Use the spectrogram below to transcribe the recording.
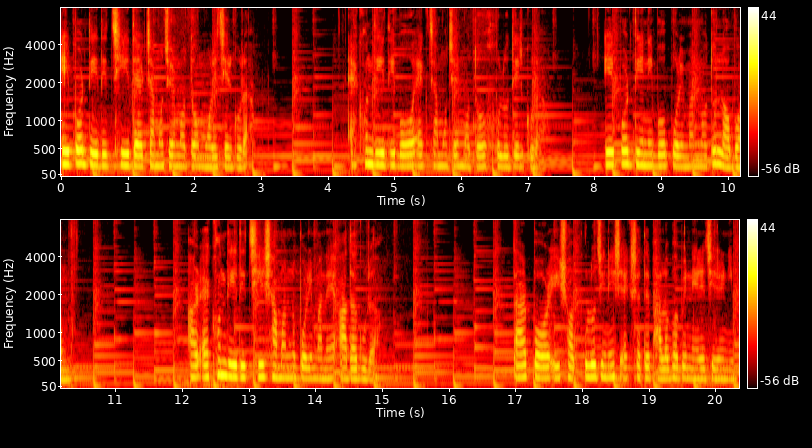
এরপর দিয়ে দিচ্ছি দেড় চামচের মতো মরিচের গুঁড়া। এখন দিয়ে দিব এক চামচের মতো হলুদের গুঁড়া। এরপর দিয়ে নিব পরিমাণ মতো লবণ। আর এখন দিয়ে দিচ্ছি সামান্য পরিমাণে আদা গুঁড়া। তারপর এই সবগুলো জিনিস একসাথে ভালোভাবে নেড়ে চেড়ে নিব।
